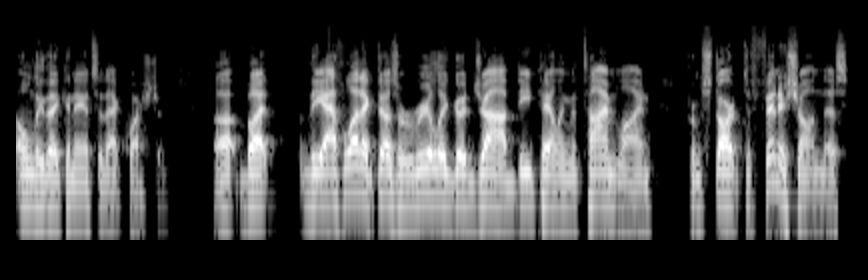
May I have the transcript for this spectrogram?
only they can answer that question. Uh, but the Athletic does a really good job detailing the timeline from start to finish on this.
